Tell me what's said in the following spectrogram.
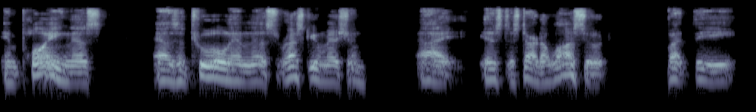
employing this as a tool in this rescue mission uh, is to start a lawsuit. But the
